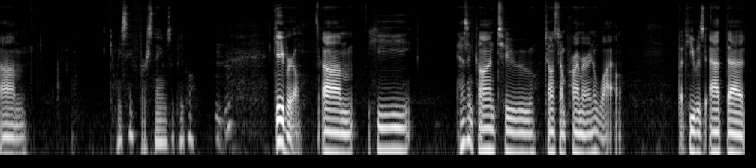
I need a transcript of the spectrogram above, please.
um, can we say first names of people? Mm-hmm. Gabriel. Um, he hasn't gone to Johnstown Primary in a while, but he was at that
